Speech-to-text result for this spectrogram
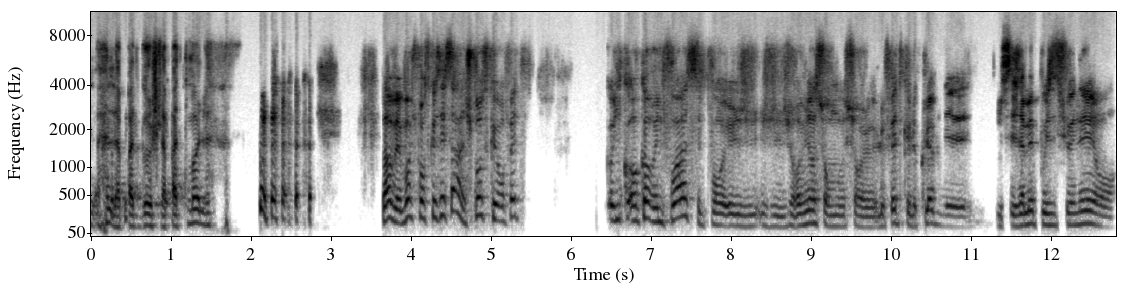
la- la patte gauche, la patte molle. Non, mais moi, je pense que c'est ça. Je pense qu'en fait, une- encore une fois, c'est pour, je, je- je reviens sur, le, le fait que le club ne s'est jamais positionné en-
